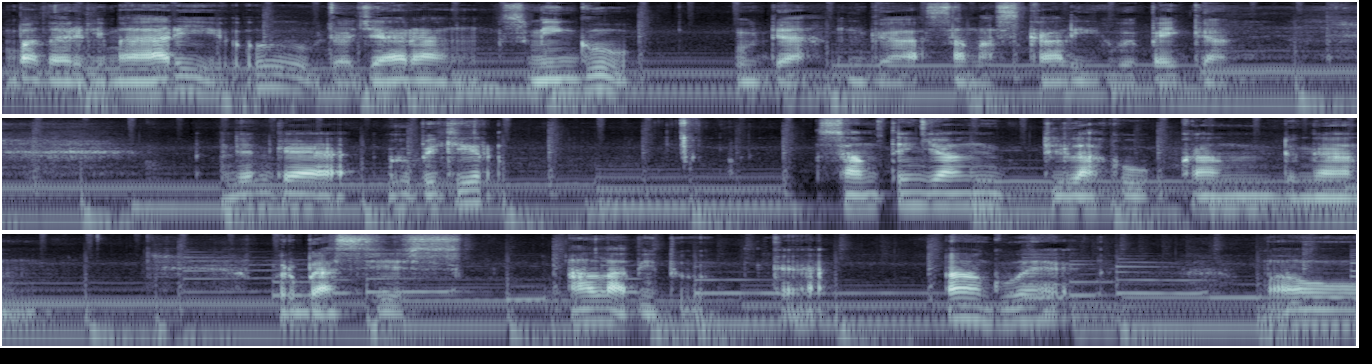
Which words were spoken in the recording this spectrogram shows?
empat hari lima hari. Uh udah jarang. Seminggu. Udah nggak sama sekali gue pegang. Dan kayak gue pikir something yang dilakukan dengan berbasis alat itu kayak ah gue mau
